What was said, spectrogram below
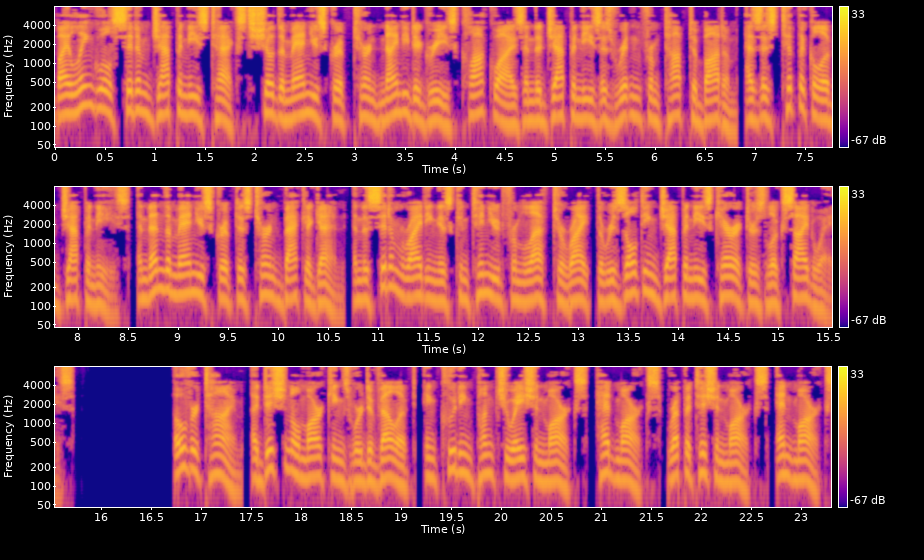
Bilingual Siddham Japanese texts show the manuscript turned 90 degrees clockwise and the Japanese is written from top to bottom, as is typical of Japanese, and then the manuscript is turned back again, and the Siddham writing is continued from left to right the resulting Japanese characters look sideways. Over time, additional markings were developed, including punctuation marks, head marks, repetition marks, end marks,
